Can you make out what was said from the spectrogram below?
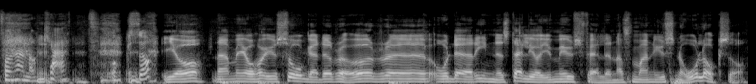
För han har katt också. Ja, nej, men jag har ju sågade rör eh, och där inne ställer jag ju musfällorna för man är ju snål också.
